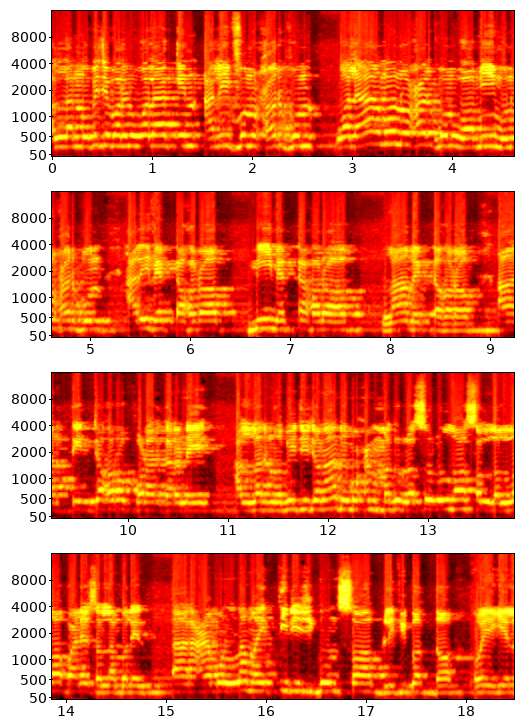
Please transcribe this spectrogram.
আল্লাহ নবী যে বলেন, ওয়ালাকিন আলিফুন হরফুন ওয়া লামুন হরফুন, ওয়া মিমুন হরফুন। আলিফ একটা হরফ, মিম একটা হরফ, লাম একটা হরফ। আর তিনটা হরফ পড়ার কারণে আল্লাহর নবীজি জনাবে মুহাম্মদুর রাসূলুল্লাহ সাল্লাল্লাহু আলাইহি সাল্লাম বলেন, তার আমল নামায় 30 গুণ সব লিপিবদ্ধ হয়ে গেল।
